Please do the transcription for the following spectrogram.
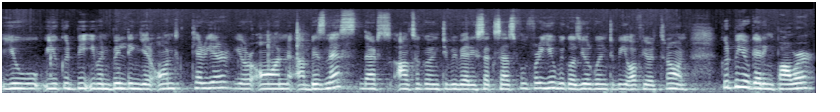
You you could be even building your own career your own uh, business. That's also going to be very successful for you because you're going to be off your throne. Could be you're getting power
